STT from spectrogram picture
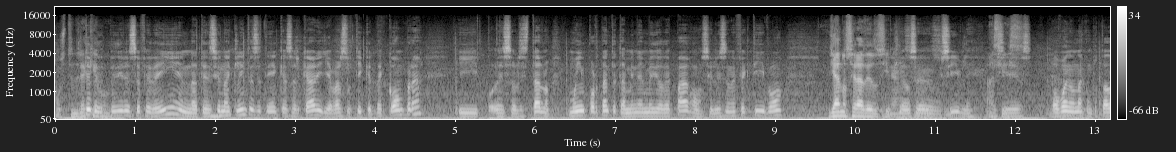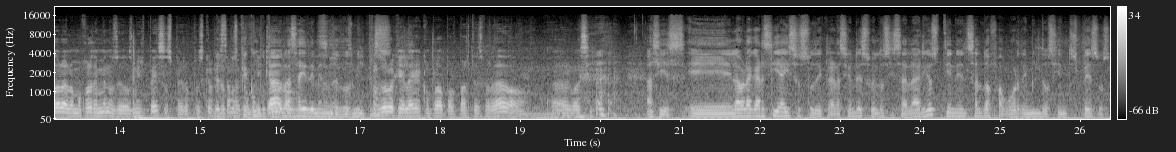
Pues tendría que de pedir ese FDI, en atención al cliente se tiene que acercar y llevar su ticket de compra y pues, solicitarlo. Muy importante también el medio de pago, si lo hizo en efectivo, ya no será deducible. que no sea deducible. Así Así, es. es. O bueno, una computadora a lo mejor de menos de dos mil pesos, pero pues creo que Pero está pues muy qué complicado. computadoras hay de menos Sí. de dos mil Pues pesos. solo que la haya comprado por partes, ¿verdad? O algo así. Así es. Eh, Laura García hizo su declaración de sueldos y salarios. Tiene el saldo a favor de 1.200 pesos.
